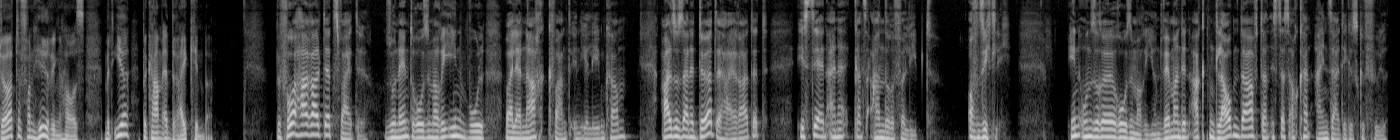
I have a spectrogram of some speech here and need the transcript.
Dörte von Hilringhaus. Mit ihr bekam er drei Kinder. Bevor Harald II., so nennt Rosemarie ihn wohl, weil er nach Quandt in ihr Leben kam, also seine Dörte heiratet, ist er in eine ganz andere verliebt. Offensichtlich. In unsere Rosemarie. Und wenn man den Akten glauben darf, dann ist das auch kein einseitiges Gefühl.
